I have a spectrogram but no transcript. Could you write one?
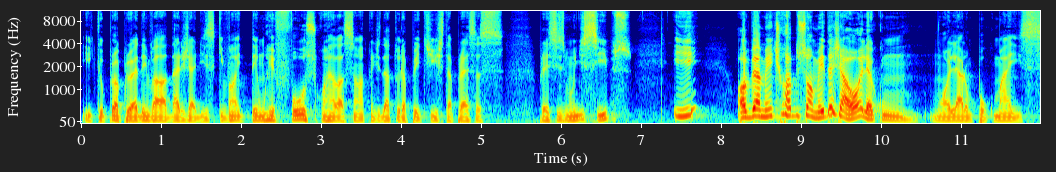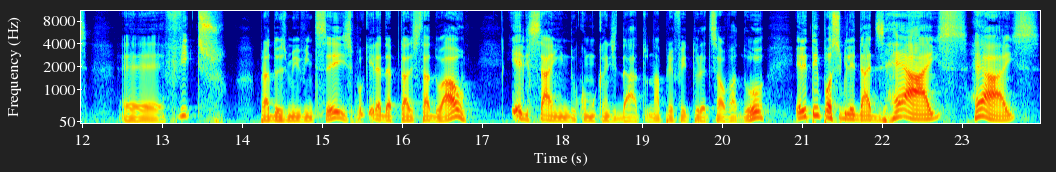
e que o próprio Eden Valadares já disse que vai ter um reforço com relação à candidatura petista para esses municípios. E, obviamente, o Robson Almeida já olha com um olhar um pouco mais é, fixo para 2026, porque ele é deputado estadual e ele saindo como candidato na prefeitura de Salvador, ele tem possibilidades reais, reais,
